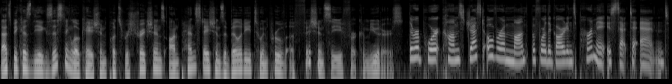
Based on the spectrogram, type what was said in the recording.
That's because the existing location puts restrictions on Penn Station's ability to improve efficiency for commuters. The report comes just over a month before the garden's permit is set to end.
